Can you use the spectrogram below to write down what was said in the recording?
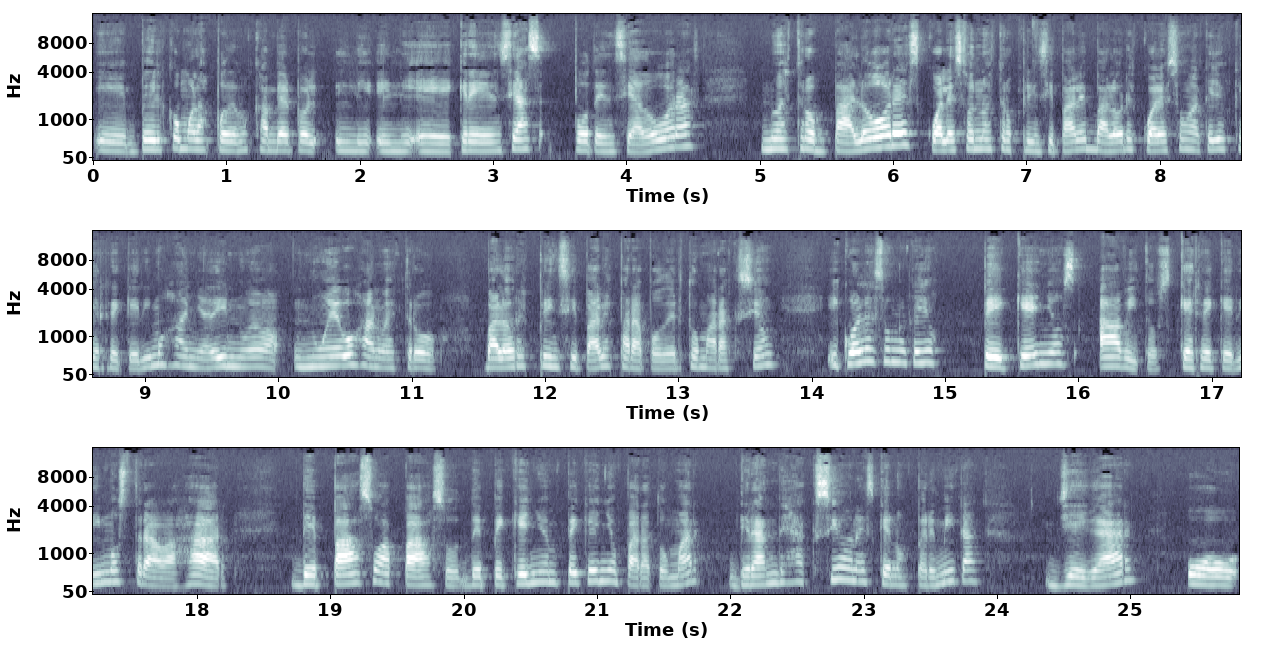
eh, ver cómo las podemos cambiar por eh, creencias potenciadoras, nuestros valores, cuáles son nuestros principales valores, cuáles son aquellos que requerimos añadir nuevos a nuestros valores principales para poder tomar acción y cuáles son aquellos pequeños hábitos que requerimos trabajar de paso a paso, de pequeño en pequeño, para tomar grandes acciones que nos permitan llegar o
